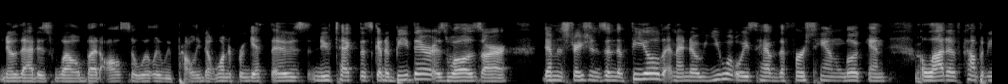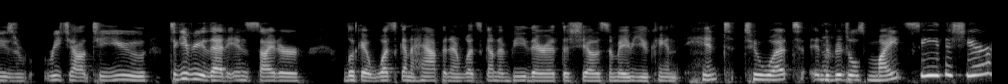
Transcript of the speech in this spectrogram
know that as well. But also, Willie, we probably don't want to forget those new tech that's going to be there, as well as our demonstrations in the field. And I know you always have the firsthand look, and a lot of companies reach out to you to give you that insider look at what's going to happen and what's going to be there at the show. So maybe you can hint to what individuals might see this year.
